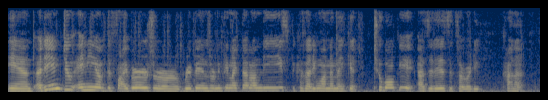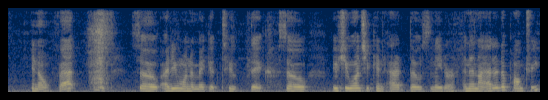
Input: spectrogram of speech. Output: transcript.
And I didn't do any of the fibers or ribbons or anything like that on these because I didn't want to make it too bulky. As it is, it's already kind of, you know, fat. So I didn't want to make it too thick. So if she wants, she can add those later. And then I added a palm tree.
